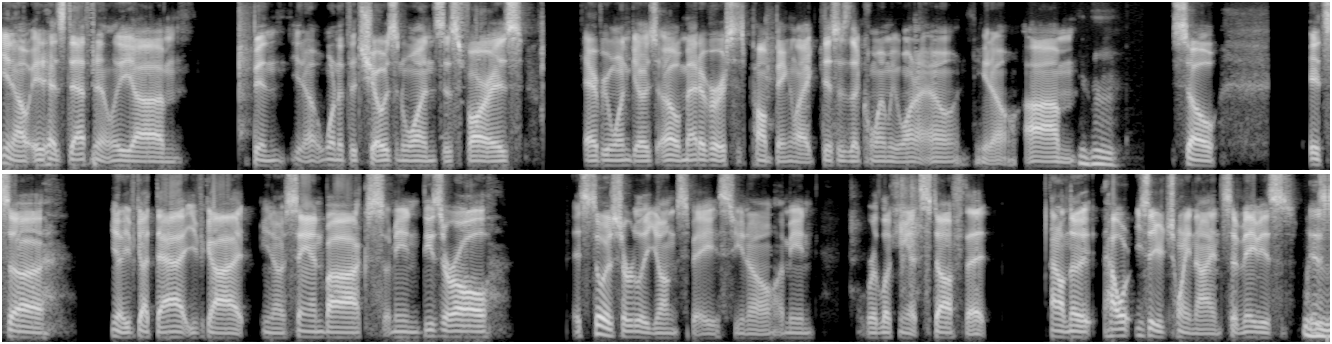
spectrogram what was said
you know, it has definitely um, been, you know, one of the chosen ones as far as everyone goes, oh, metaverse is pumping, like this is the coin we want to own, you know. Um, so it's uh you know you've got that you've got you know sandbox i mean these are all it's still just a really young space you know i mean we're looking at stuff that i don't know how you said you're 29 so maybe it's, it's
